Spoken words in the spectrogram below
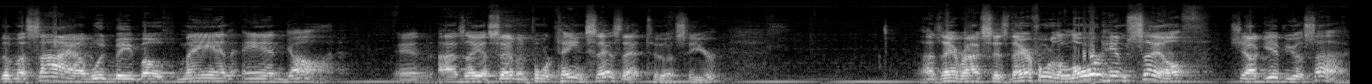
the Messiah would be both man and God. And Isaiah 7:14 says that to us here. Isaiah writes, says, Therefore the Lord himself shall give you a sign.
